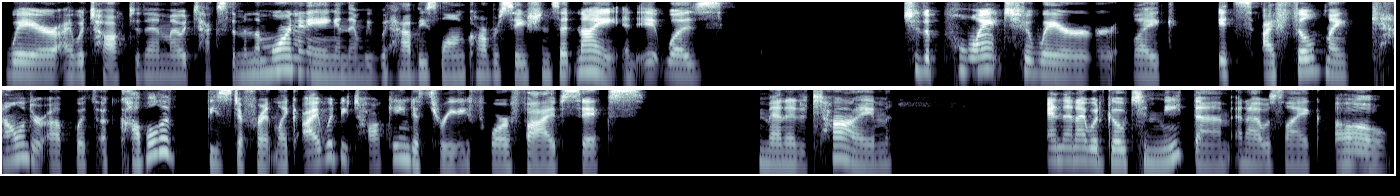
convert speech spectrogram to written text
where I would talk to them, I would text them in the morning, and then we would have these long conversations at night. And it was to the point to where like it's I filled my calendar up with a couple of these different, like I would be talking to three, four, five, six men at a time. And then I would go to meet them and I was like, oh,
